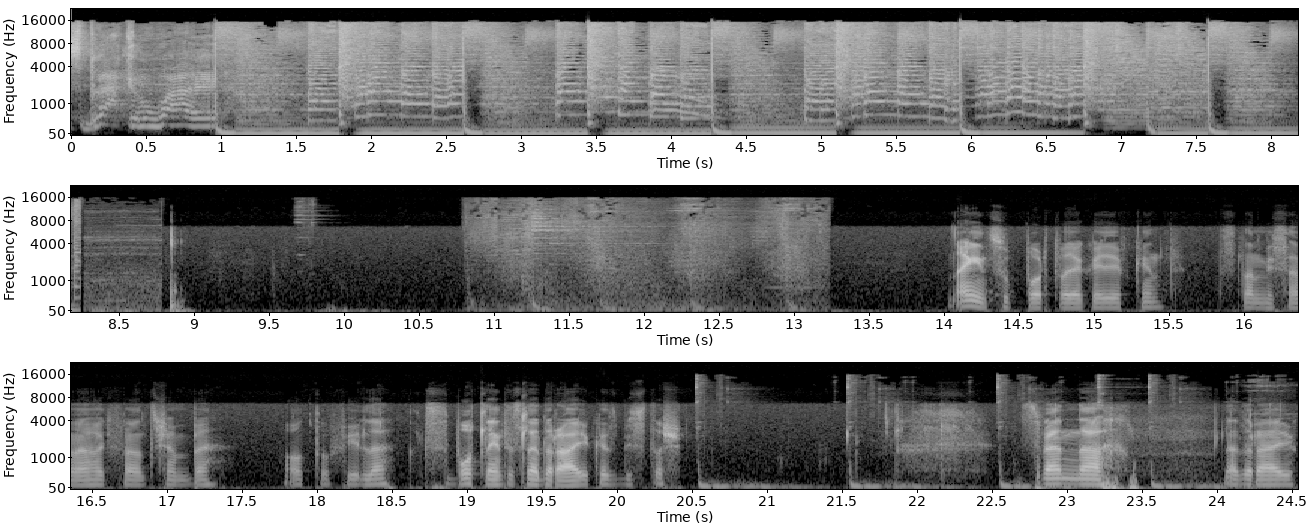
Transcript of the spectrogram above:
It's black and white. Megint support vagyok egyébként. Ezt nem hiszem el, hogy folyamatosan be autofill-le. Ezt botlane ezt ledaráljuk, ez biztos. Svennel ledaráljuk.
